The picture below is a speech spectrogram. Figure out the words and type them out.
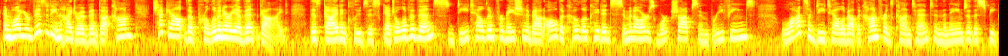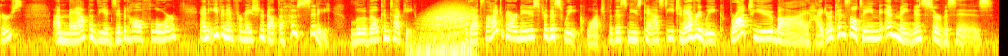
And while you're visiting hydroevent.com, check out the preliminary event guide. This guide includes a schedule of events, detailed information about all the co-located seminars, workshops, and briefings, lots of detail about the conference content and the names of the speakers, a map of the exhibit hall floor, and even information about the host city, Louisville, Kentucky. Well, that's the hydropower news for this week. Watch for this newscast each and every week, brought to you by Hydro Consulting and Maintenance Services.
